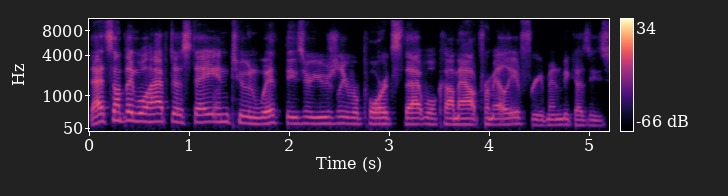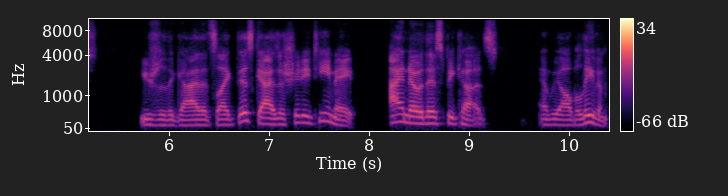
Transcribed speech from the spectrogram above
that's something we'll have to stay in tune with. These are usually reports that will come out from Elliotte Friedman because he's usually the guy that's like, this guy's a shitty teammate. I know this because, and we all believe him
